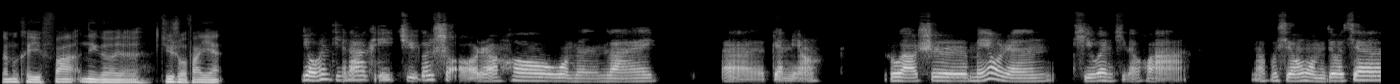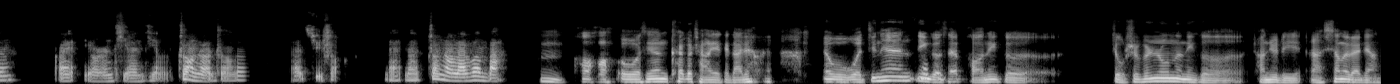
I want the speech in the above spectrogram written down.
咱们可以发那个举手发言。有问题大家可以举个手，然后我们来呃点名。如果要是没有人提问题的话，那不行，我们就先哎有人提问题了，壮壮正在。呃，举手来，那壮壮来问吧。嗯，好好，我先开个场也给大家。哎，我我今天 那个在跑那个九十分钟的那个长距离啊，相对来讲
